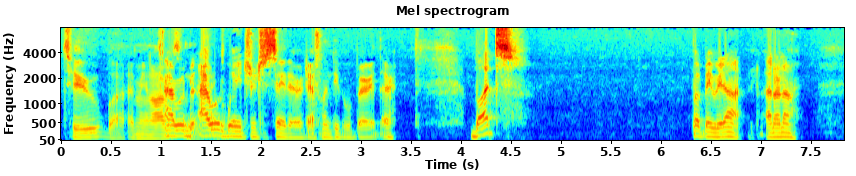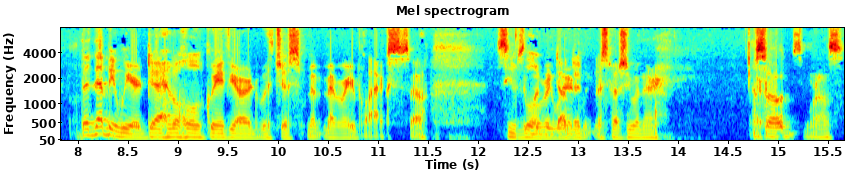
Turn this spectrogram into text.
too, but I mean, I would I would wager to say there are definitely people buried there, but but maybe not. I don't know. That, would be weird to have a whole graveyard with just memory plaques. So it seems a little redundant, weird. especially when they're so somewhere else.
